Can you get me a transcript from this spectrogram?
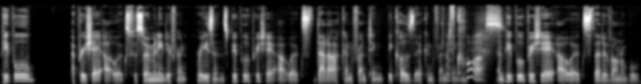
people appreciate artworks for so many different reasons. People appreciate artworks that are confronting because they're confronting. Of course. And people appreciate artworks that are vulnerable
